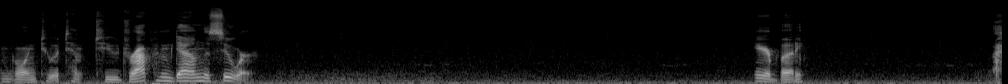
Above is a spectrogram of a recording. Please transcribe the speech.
I'm going to attempt to drop him down the sewer. Here, buddy.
